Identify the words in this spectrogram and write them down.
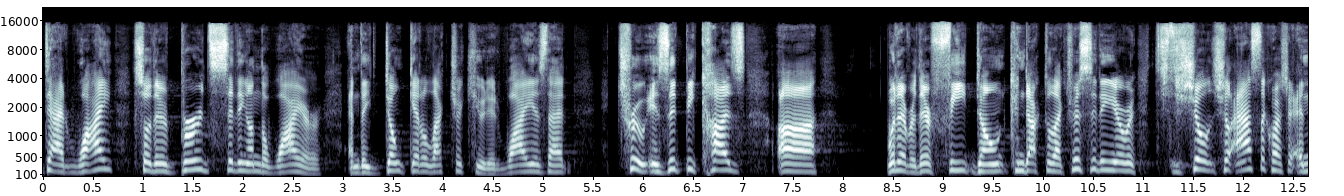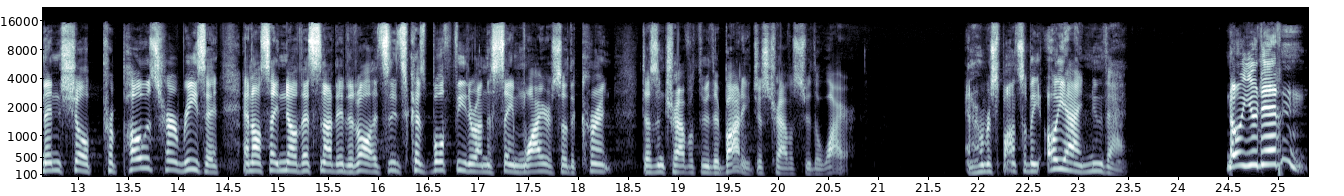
Dad, why? So there are birds sitting on the wire and they don't get electrocuted. Why is that true? Is it because uh, whatever, their feet don't conduct electricity, or she'll, she'll ask the question and then she'll propose her reason, and I'll say, no, that's not it at all. It's because both feet are on the same wire, so the current doesn't travel through their body, it just travels through the wire. And her response will be, oh, yeah, I knew that. No, you didn't.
